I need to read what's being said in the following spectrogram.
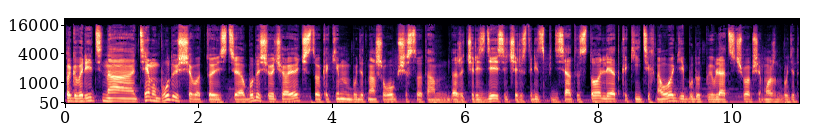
поговорить на тему будущего, то есть э, будущего человечества, каким будет наше общество там даже через 10, через 30, 50 и 100 лет, какие технологии будут появляться, чего вообще можно будет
